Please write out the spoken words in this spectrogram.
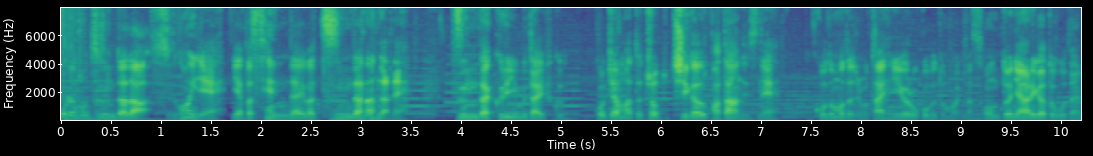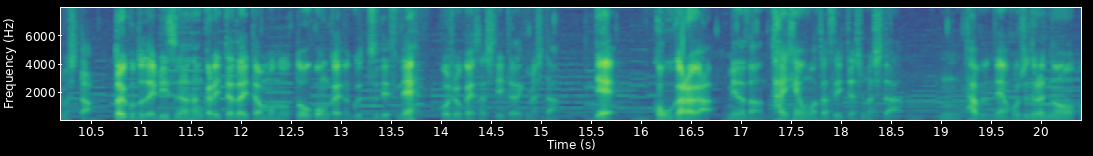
これもずんだだ。すごいね。やっぱ仙台はずんだなんだね。ずんだクリーム大福。こっちはまたちょっと違うパターンですね。子供たちも大変喜ぶと思います。本当にありがとうございました。ということで、リスナーさんから頂いたものと、今回のグッズですね、ご紹介させていただきました。で、ここからが皆さん大変お待たせいたしました。うん、多分ね、星空の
